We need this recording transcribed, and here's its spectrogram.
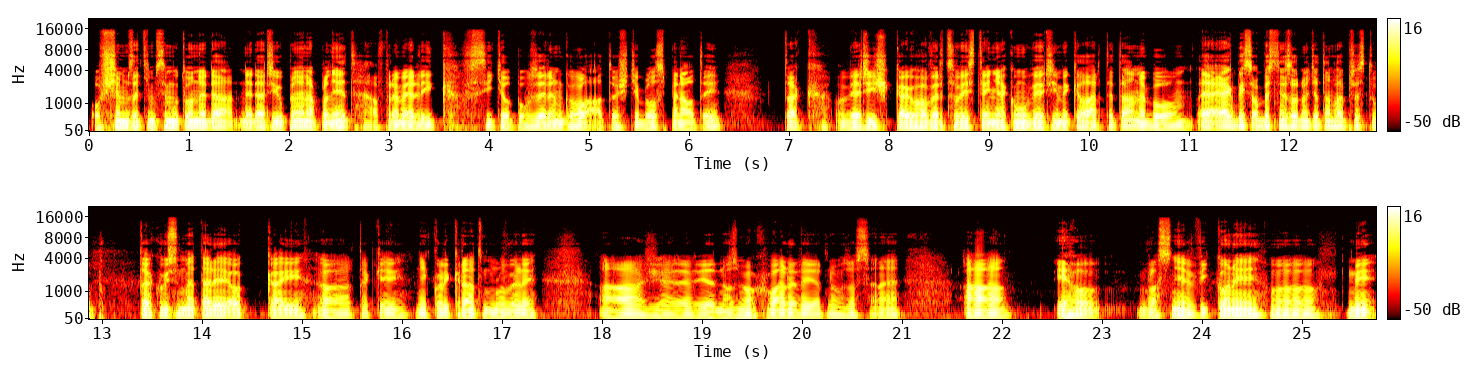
Ovšem zatím se mu to nedá, nedaří úplně naplnit a v Premier League vsítil pouze jeden gol a to ještě bylo z penalty. Tak věříš Kaju Havercovi stejně jako mu věří Mikel Arteta? Nebo jak bys obecně zhodnotil tenhle přestup? Tak už jsme tady o Kai uh, taky několikrát mluvili a že jednou jsme ho chválili, jednou zase ne. A jeho vlastně výkony uh, mi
